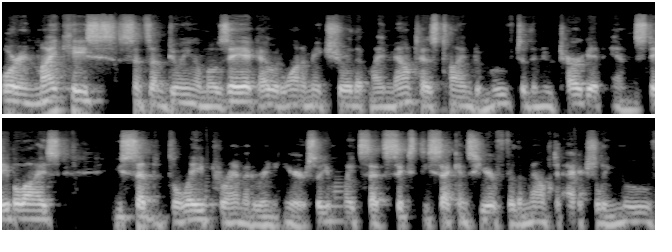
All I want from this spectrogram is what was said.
or in my case, since I'm doing a mosaic, I would want to make sure that my mount has time to move to the new target and stabilize you set a delay parameter in here. So you might set 60 seconds here for the mount to actually move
